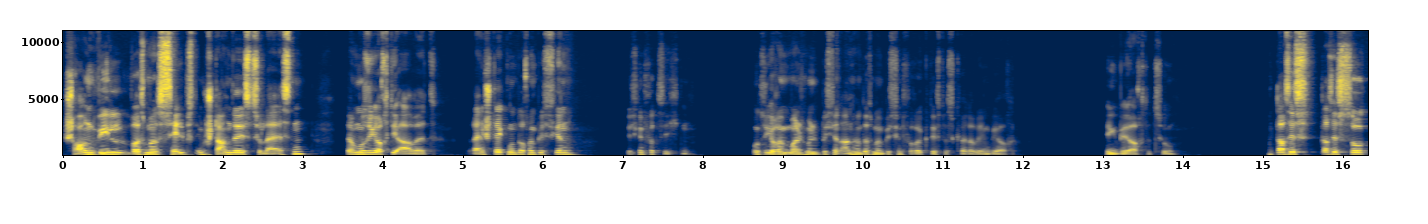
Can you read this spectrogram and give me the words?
schauen will, was man selbst imstande ist zu leisten, da muss ich auch die Arbeit reinstecken und auch ein bisschen, bisschen verzichten. Und sich auch manchmal ein bisschen anhören, dass man ein bisschen verrückt ist, das gehört aber irgendwie auch, irgendwie auch dazu. Und das ist, das ist so,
